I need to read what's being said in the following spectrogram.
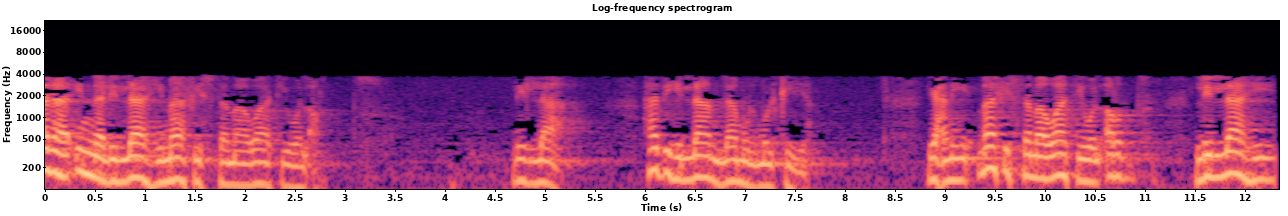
ألا إن لله ما في السماوات والأرض؟ لله. هذه اللام لام الملكية. يعني ما في السماوات والأرض لله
